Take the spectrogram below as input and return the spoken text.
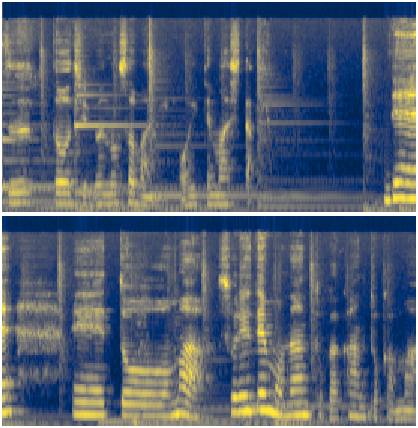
ずっと自分のそばに置いてました。でえっ、ー、とまあそれでもなんとかかんとかまあ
